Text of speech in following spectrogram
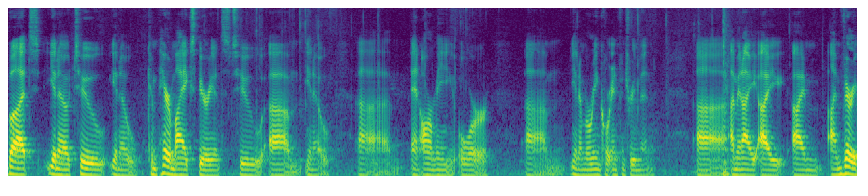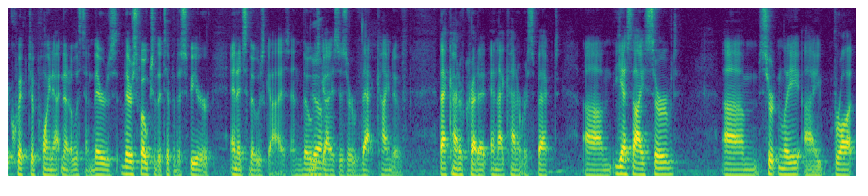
But you know, to you know, compare my experience to um, you know, uh, an Army or um, you know, Marine Corps infantryman. Uh, I mean, I, I, I'm, I'm very quick to point out. No, no, listen. There's, there's folks at the tip of the spear, and it's those guys, and those Yeah. guys deserve that kind of, that kind of credit and that kind of respect. Um, yes, I served. Um, certainly, I brought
